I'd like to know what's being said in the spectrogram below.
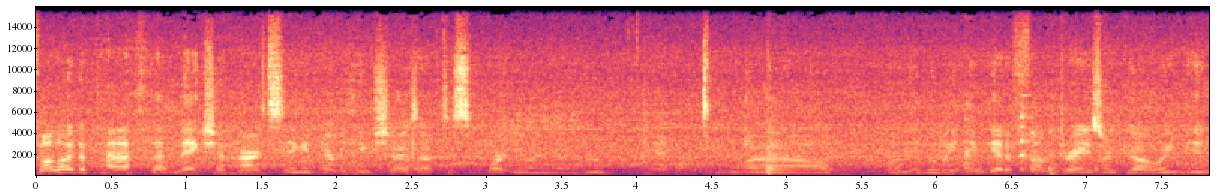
Follow the path that makes your heart sing and everything shows up to support you in there, huh? yeah. Wow. well, maybe we can get a fundraiser going and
